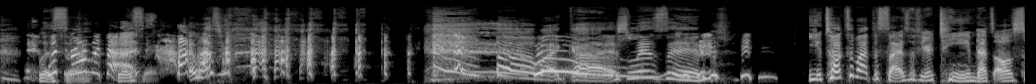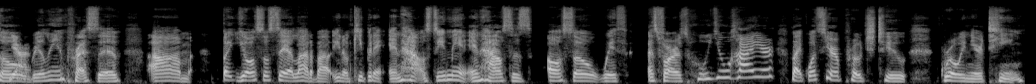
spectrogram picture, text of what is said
Listen, What's wrong with us? What's oh my gosh! Listen. You talked about the size of your team. That's also yeah. really impressive. Um, but you also say a lot about, you know, keeping it in house. Do you mean in house is also with as far as who you hire? Like, what's your approach to growing your team?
